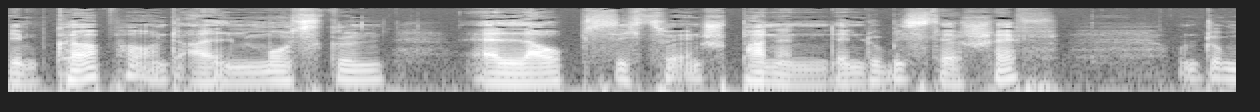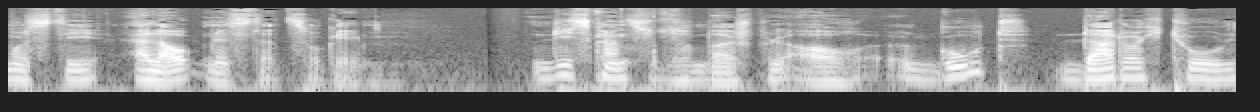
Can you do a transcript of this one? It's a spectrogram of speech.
dem Körper und allen Muskeln erlaubst, sich zu entspannen, denn du bist der Chef und du musst die Erlaubnis dazu geben. Dies kannst du zum Beispiel auch gut dadurch tun,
